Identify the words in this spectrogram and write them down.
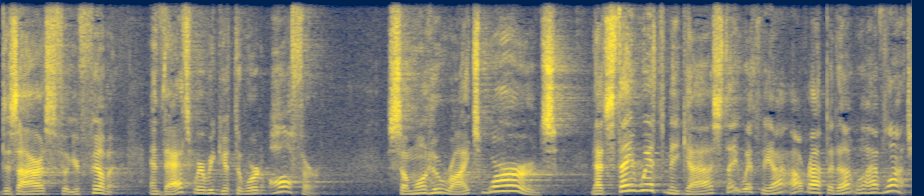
desires your fulfillment. And that's where we get the word author someone who writes words. Now, stay with me, guys. Stay with me. I, will wrap it up. We'll have lunch.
